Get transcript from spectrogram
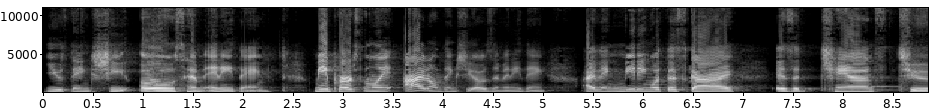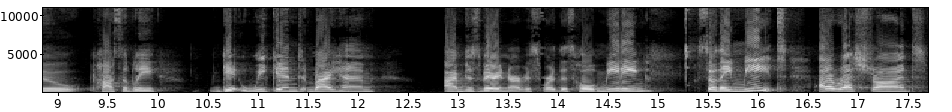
you think she owes him anything. Me personally, I don't think she owes him anything. I think meeting with this guy is a chance to possibly get weakened by him. I'm just very nervous for this whole meeting. So they meet at a restaurant.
